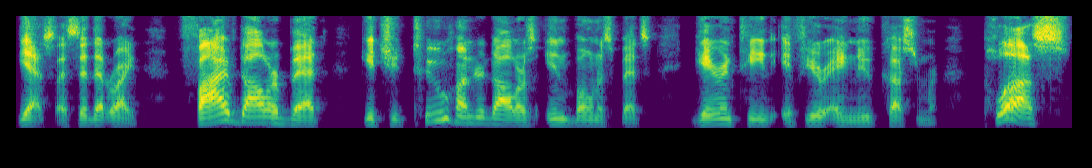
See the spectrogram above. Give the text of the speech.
Yes, I said that right. $5 bet get you $200 in bonus bets guaranteed if you're a new customer. Plus,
